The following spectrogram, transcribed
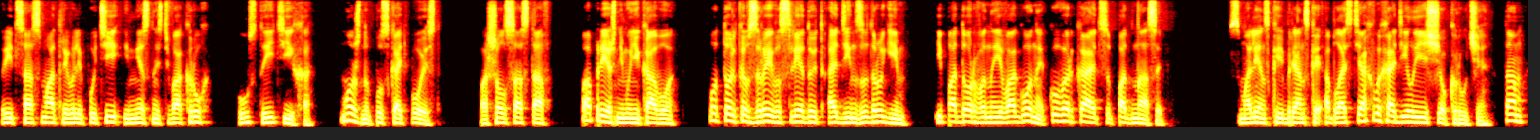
Фрицы осматривали пути и местность вокруг пусто и тихо. Можно пускать поезд. Пошел состав. По-прежнему никого. Вот только взрывы следуют один за другим и подорванные вагоны кувыркаются под насыпь. В Смоленской и Брянской областях выходило еще круче. Там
